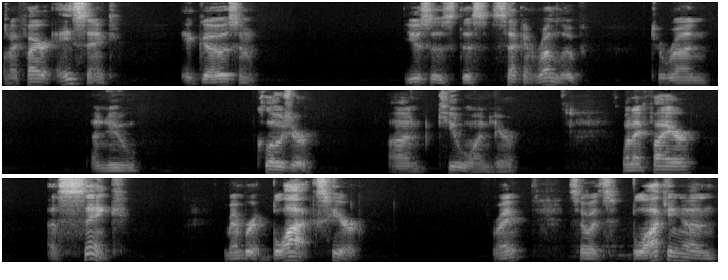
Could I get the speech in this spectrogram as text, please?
When I fire async, it goes and uses this second run loop to run a new closure on Q1 here. When I fire a sync, remember it blocks here, right? So it's blocking on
